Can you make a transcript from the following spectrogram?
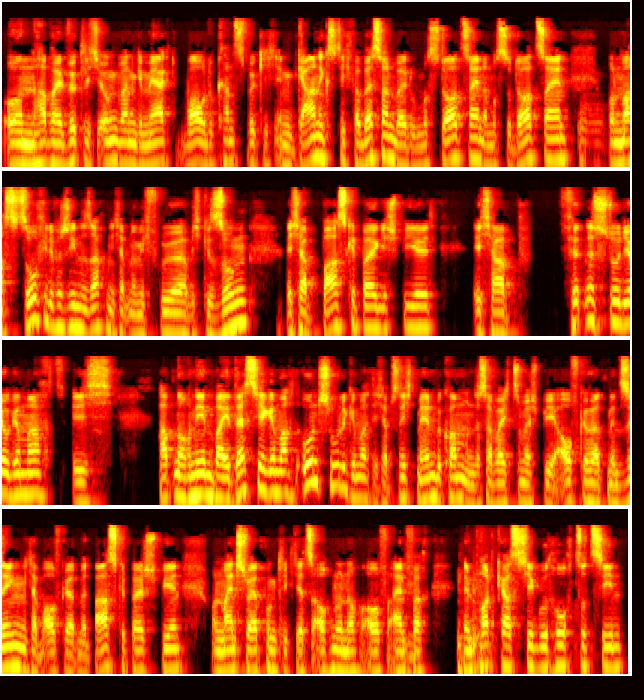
und habe halt wirklich irgendwann gemerkt, wow, du kannst wirklich in gar nichts dich verbessern, weil du musst dort sein, dann musst du dort sein mhm. und machst so viele verschiedene Sachen. Ich habe nämlich früher habe ich gesungen, ich habe Basketball gespielt, ich habe Fitnessstudio gemacht, ich habe noch nebenbei das hier gemacht und Schule gemacht. Ich habe es nicht mehr hinbekommen und deshalb habe ich zum Beispiel aufgehört mit Singen, ich habe aufgehört mit Basketball spielen und mein Schwerpunkt liegt jetzt auch nur noch auf einfach den Podcast hier gut hochzuziehen,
